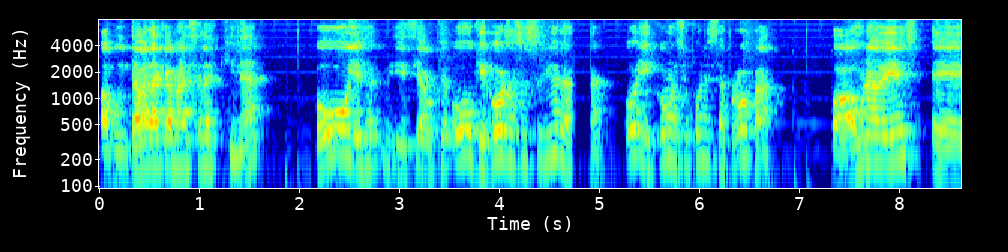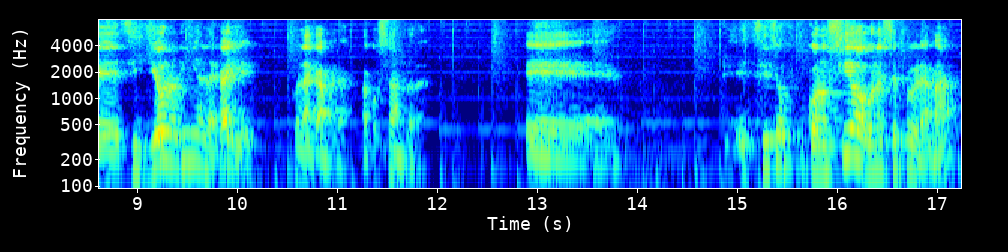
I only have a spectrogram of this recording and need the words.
apuntaba la cámara hacia la esquina Oh, y decía usted, oh, qué gorda esa señora. Oye, ¿cómo se pone esa ropa? O una vez eh, siguió a la niña en la calle con la cámara, acosándola. Eh, se hizo conocido con ese programa.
